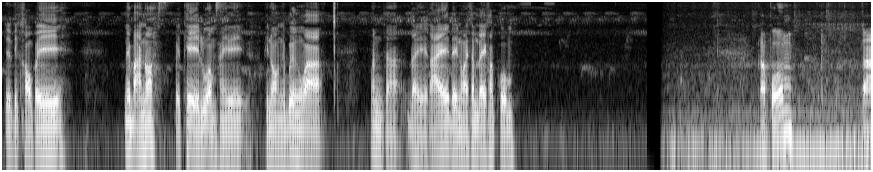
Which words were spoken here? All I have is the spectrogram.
เดี๋ยวจะเขาไปในบ้านเนาะไปเทร่วมให้พี่น้องในเบิ่งว่า มันจะได้ร้ายได้หน้อยสำได้ครับผมครับผมกะ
